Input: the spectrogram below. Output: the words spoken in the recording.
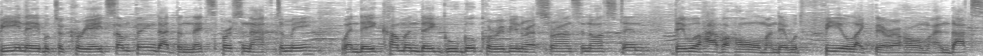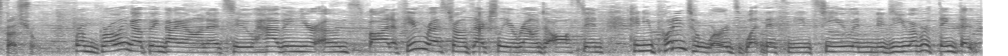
being able to create something that the next person after me, when they come and they Google Caribbean restaurants in Austin, they will have a home and they would feel like they're at home, and that's special. From growing up in Guyana to having your own spot, a few restaurants actually around Austin, can you put into words what this means to you? And did you ever think that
